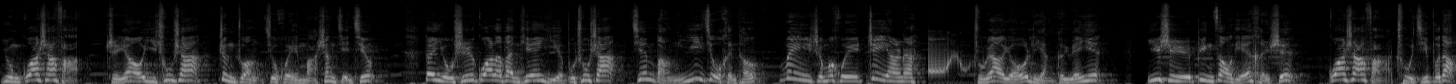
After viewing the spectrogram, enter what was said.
用刮痧法，只要一出痧，症状就会马上减轻。但有时刮了半天也不出痧，肩膀依旧很疼。为什么会这样呢？主要有两个原因：一是病灶点很深，刮痧法触及不到；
